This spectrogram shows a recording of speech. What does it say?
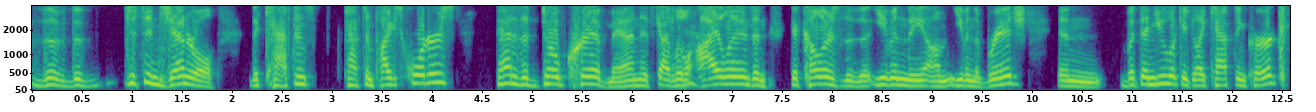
the the just in general, the captain's Captain Pike's quarters. That is a dope crib, man. It's got little islands and the colors, the, the even the um even the bridge. And but then you look at like Captain Kirk,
